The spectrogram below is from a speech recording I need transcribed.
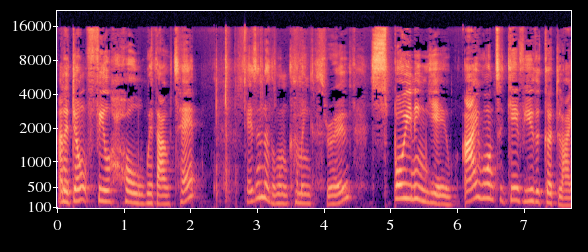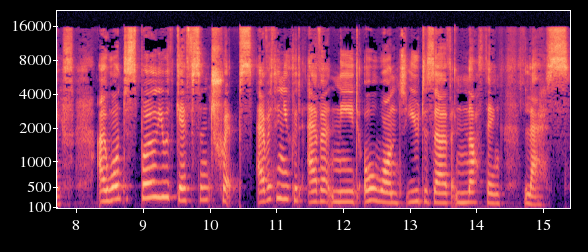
and I don't feel whole without it. Here's another one coming through. Spoiling you. I want to give you the good life. I want to spoil you with gifts and trips. Everything you could ever need or want. You deserve nothing less.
